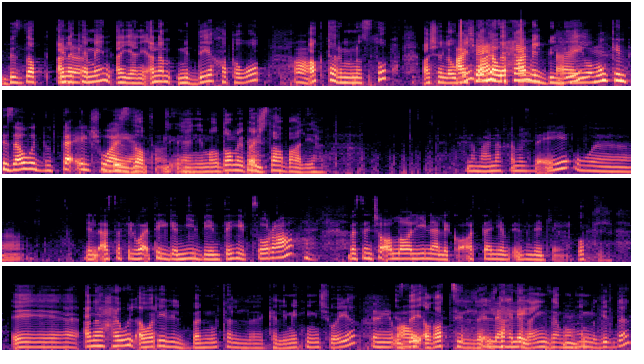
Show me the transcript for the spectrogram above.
بالظبط. أنا كمان آه، يعني أنا مدية خطوات آه. أكتر من الصبح عشان لو بنت عايزة تعمل بالليل أيوه ممكن تزود وتقل شوية بالظبط. يعني, يعني الموضوع ما يبقاش. صعب عليها. إحنا معانا خمس دقايق و للأسف الوقت الجميل بينتهي بسرعة. بس إن شاء الله لينا لقاءات تانية بإذن الله. okay. آه أنا هحاول أوري للبنوتة اللي كلمتني من شوية. تمام، إزاي. أغطي تحت. العين ده. مهم جدا.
